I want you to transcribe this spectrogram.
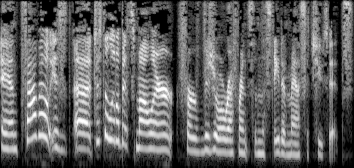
And Tsavo is uh, just a little bit smaller for visual reference than the state of Massachusetts.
